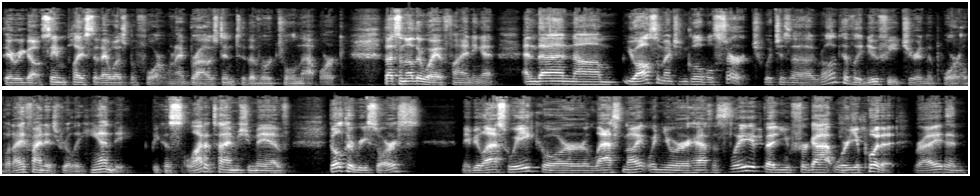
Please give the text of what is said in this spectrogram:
there we go. Same place that I was before when I browsed into the virtual network. That's another way of finding it. And then um, you also mentioned global search, which is a relatively new feature in the portal, but I find it's really handy because a lot of times you may have built a resource maybe last week or last night when you were half asleep and you forgot where you put it, right? And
